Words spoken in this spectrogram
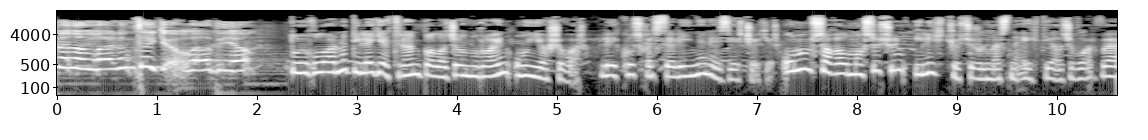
Mən onların tək övladıyam. Duyğularını dilə gətirən balaca Nurayın 10 yaşı var. Leykoz xəstəliyindən əziyyət çəkir. Onun sağalması üçün ilik köçürülməsinə ehtiyacı var və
